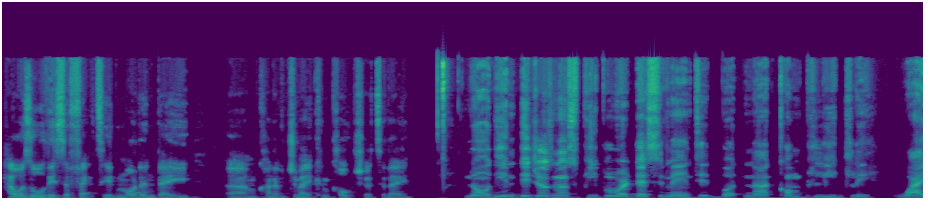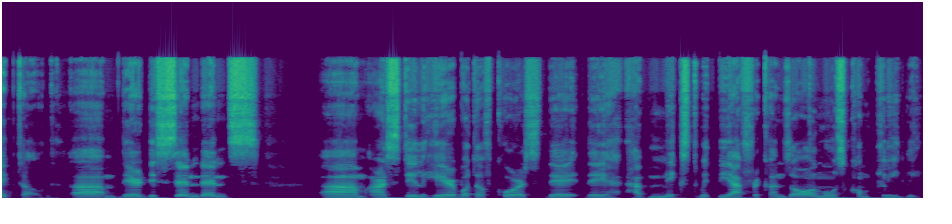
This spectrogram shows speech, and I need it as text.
how has all this affected modern day um, kind of Jamaican culture today? No, the indigenous people were decimated, but not completely wiped out. Um, their descendants um, are still here, but of course they they have mixed with the Africans almost completely.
